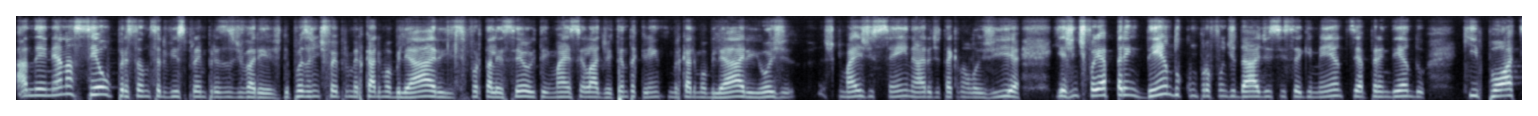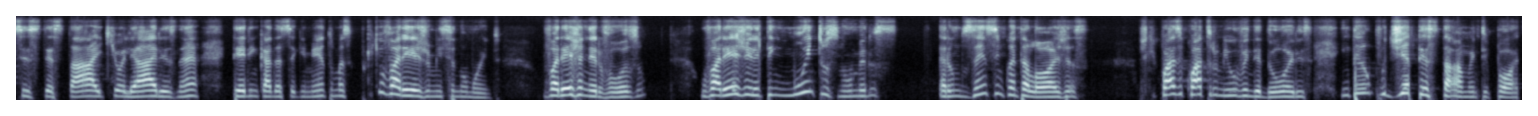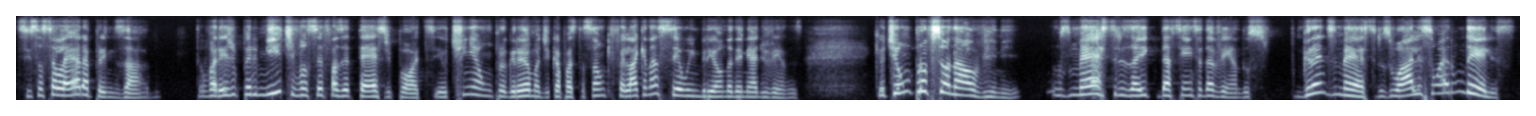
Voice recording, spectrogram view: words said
a Nené nasceu prestando serviço para empresas de varejo. Depois a gente foi para o mercado imobiliário e se fortaleceu e tem mais, sei lá, de 80 clientes no mercado imobiliário e hoje acho que mais de 100 na área de tecnologia, e a gente foi aprendendo com profundidade esses segmentos e aprendendo que hipóteses testar e que olhares, né, ter em cada segmento, mas por que, que o varejo me ensinou muito? O varejo é nervoso, o varejo ele tem muitos números, eram 250 lojas, acho que quase 4 mil vendedores. Então, eu podia testar muita hipótese, isso acelera aprendizado. Então, o varejo permite você fazer teste de hipótese. Eu tinha um programa de capacitação que foi lá que nasceu o embrião da DNA de vendas. Que eu tinha um profissional, Vini, os mestres aí da ciência da venda, os grandes mestres, o Alisson era um deles.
